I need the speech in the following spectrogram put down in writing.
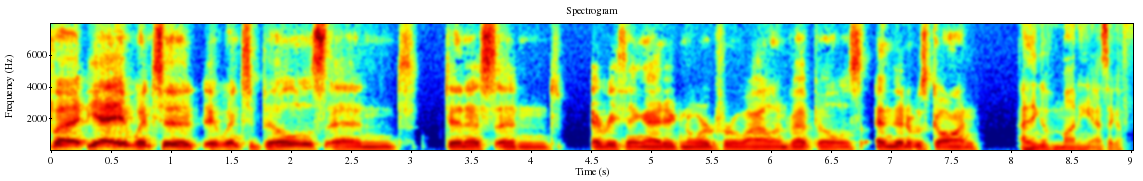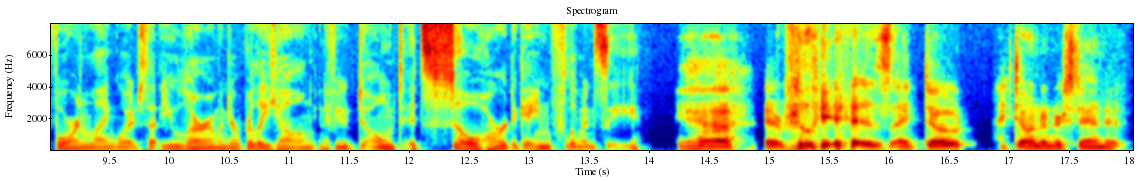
but yeah, it went to it went to bills and Dennis and everything I'd ignored for a while and vet bills, and then it was gone. I think of money as like a foreign language that you learn when you're really young, and if you don't, it's so hard to gain fluency. Yeah, it really is. I don't I don't understand it.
